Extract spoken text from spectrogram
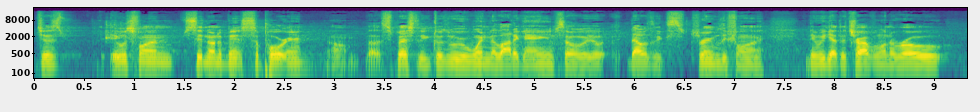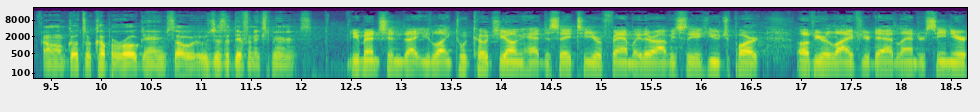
Just it was fun sitting on the bench supporting, um, especially because we were winning a lot of games. So it, that was extremely fun. Then we got to travel on the road, um, go to a couple of road games. So it was just a different experience. You mentioned that you liked what Coach Young had to say to your family. They're obviously a huge part of your life. Your dad, Lander Sr.,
